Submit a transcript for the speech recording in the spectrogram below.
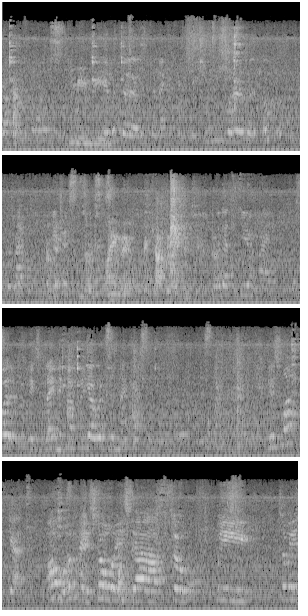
the? You mean the Yeah, with the the nitrification, what are the Okay, Nitrosomonas? explain the, the calculations here. The- that's if you don't mind. But explain the company. Yeah, what is the Nitrosomonas? What is that? This one? Yeah. Oh, okay. So it's uh, so we, so it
